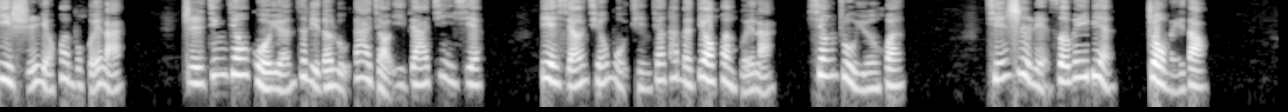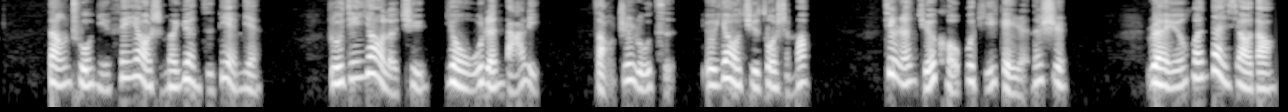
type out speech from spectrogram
一时也换不回来。只京郊果园子里的鲁大脚一家近些，便想请母亲将他们调换回来，相助云欢。”秦氏脸色微变，皱眉道：“当初你非要什么院子店面，如今要了去，又无人打理。早知如此，又要去做什么？竟然绝口不提给人的事。”阮云欢淡笑道：“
